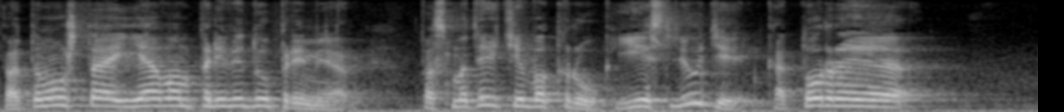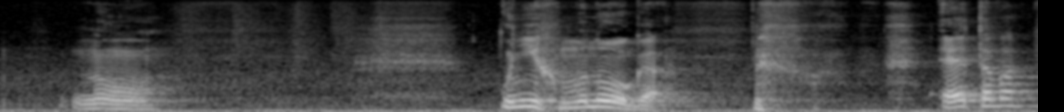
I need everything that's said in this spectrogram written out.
Потому что я вам приведу пример. Посмотрите вокруг. Есть люди, которые, ну, у них много этого,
